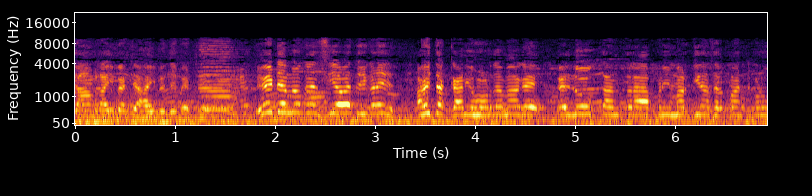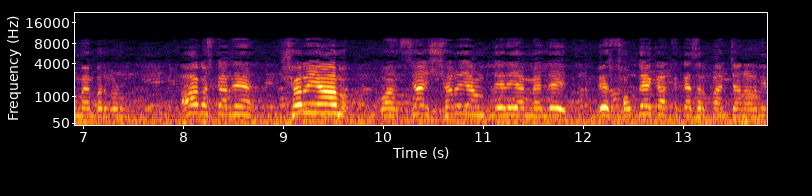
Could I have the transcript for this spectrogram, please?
ਜਾਮ ਲਾਈ ਬੈਠੇ ਹਾਈਵੇ ਤੇ ਬੈਠੇ। ਇਹ ਡੈਮੋਕ੍ਰੇਸੀ ਹੋਵੇ ਤੁਸੀਂ ਕਹਿੰਦੇ ਅਸੀਂ ਧੱਕਾ ਨਹੀਂ ਹੋਣ ਦੇਵਾਂਗੇ। ਇਹ ਲੋਕਤੰਤਰ ਆ, ਆਪਣੀ ਮਰਜ਼ੀ ਨਾਲ ਸਰਪੰਚ ਬਣੂ, ਮੈਂਬਰ ਬਣੂ। ਆਹ ਕੁਛ ਕਰਦੇ ਆ। ਸ਼ਰੇਆਮ ਕੌਂਸਿਆਂ ਸ਼ਰੇਆਮ ਤੇਰੇ ਐਮਐਲਏ ਇਹ ਸੌਦੇ ਕਰ ਚੁੱਕੇ ਸਰਪੰਚਾਂ ਨਾਲ ਵੀ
